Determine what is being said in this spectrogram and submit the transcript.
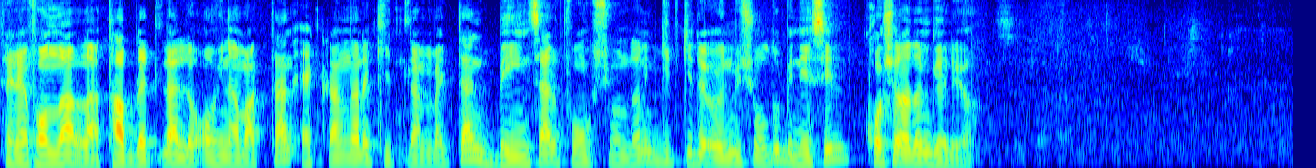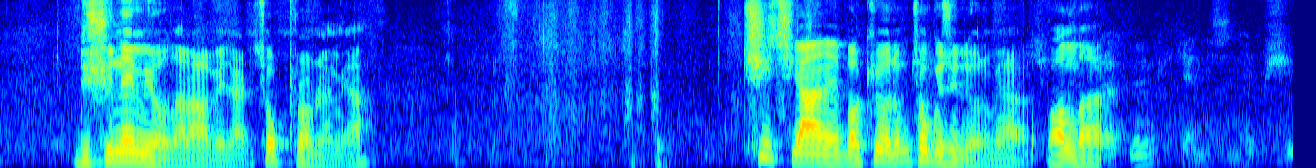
Telefonlarla, tabletlerle oynamaktan, ekranlara kilitlenmekten beyinsel fonksiyonların gitgide ölmüş olduğu bir nesil koşar adım geliyor. Düşünemiyorlar abiler. Çok problem ya. Hiç yani bakıyorum çok üzülüyorum ya. Vallahi. Bırakmıyor ki kendisini. Hep bir şey.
